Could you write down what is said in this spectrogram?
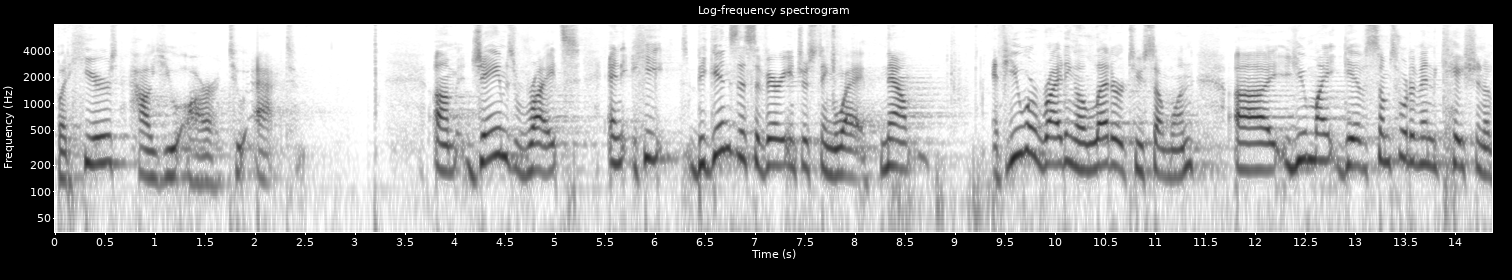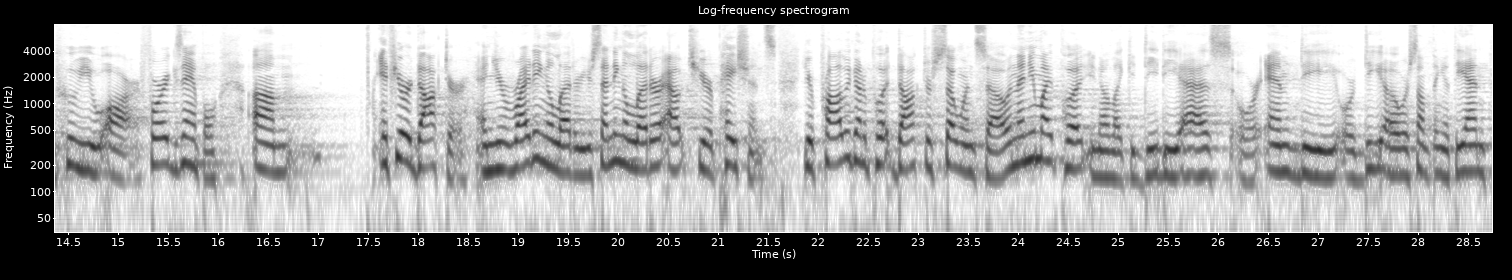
but here's how you are to act. Um, James writes, and he begins this a very interesting way. Now, if you were writing a letter to someone, uh, you might give some sort of indication of who you are. For example, um, if you're a doctor and you're writing a letter, you're sending a letter out to your patients, you're probably going to put Dr. So and so, and then you might put, you know, like a DDS or MD or DO or something at the end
